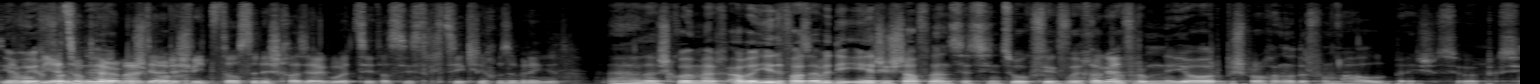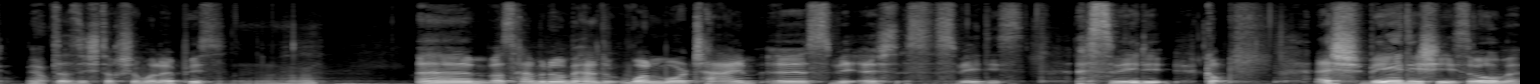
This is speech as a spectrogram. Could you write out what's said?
Die, Ja, wobei ich jetzt, wo Paramount ja in der Schweiz draußen ist, kann es ja gut sein, dass sie es zeitlich rausbringen. Ja, das ist gut möglich. Aber jedenfalls eben die erste Staffel haben sie jetzt hinzugefügt, wo ich Okay. etwa vor einem Jahr besprochen oder vor einem halben ist es ja. Ja. Das ist doch schon mal etwas. Mhm. Ähm, was haben wir noch? Wir haben One More Time, ein Swe äh, Swedis. Ein Swedi Gott. Eine schwedische, so. Eine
